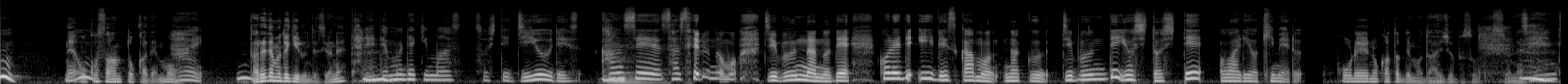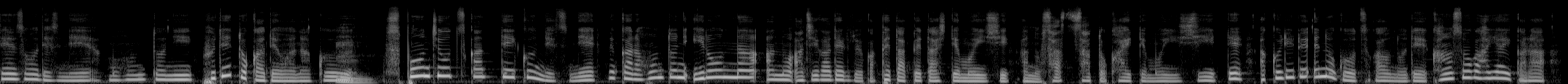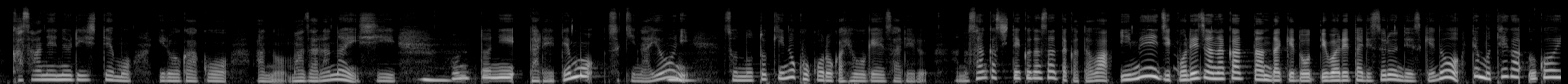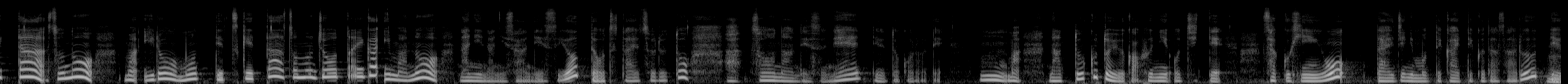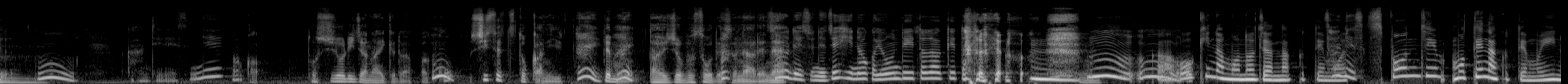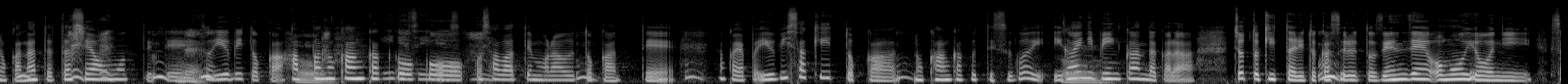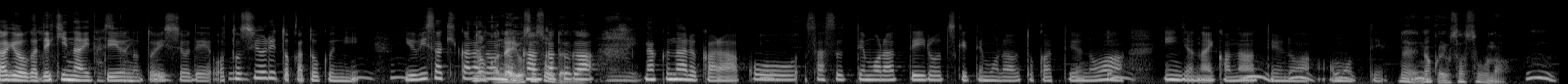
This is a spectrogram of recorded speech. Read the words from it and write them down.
ね、お子さんとかでも、はい誰でもできるんですよね、誰でもできます、そして自由です。完成させるのも自分なので、これでいいですか？もなく自分でよしとして終わりを決める。高齢の方でも大丈夫そうですよね。全然そうですね。もう本当に筆とかではなく、うん、スポンジを使っていくんですね。だから本当にいろんなあの味が出るというかペタペタしてもいいしあのさっさと描いてもいいし。でアクリル絵の具を使うので乾燥が早いから重ね塗りしても色がこうあの混ざらないし、うん、本当に誰でも好きなように、うん、その時の心が表現されるあの参加してくださった方はイメージこれじゃなかったんだけどって言われたりするんですけどでも手が動いたその、まあ、色を持ってつけたその状態が今の何々さんですよってお伝えするとあそうなんですねっていうところで。うんまあ、納得というか腑に落ちて作品を大事に持って帰ってくださるっていう、うん、うん、感じですね。なんか年寄りじゃないけどやっぱこう、施設とかに行ってもはいはい。大丈夫そうですよね、あれね。そうですね。ぜひなんか呼んでいただけたらやろうん。うんうん。大きなものじゃなくてもそうです。スポンジ持てなくてもいいのかなって私は思ってうん。て、ねその指とか葉っぱの感覚をこう触ってもらうとかって、うん。なんかやっぱ指先とかの感覚ってすごい意外に敏感だから、ちょっと切ったりとかすると全然思うように作業ができないっていうのと一緒で、お年寄りとか特に指先からどんどん感覚がはいなくなるからこうさすってもらって色をつけてもらうとかっていうのは、いいんじゃないかなっていうのは思って。ねなんか良さそうなうん。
